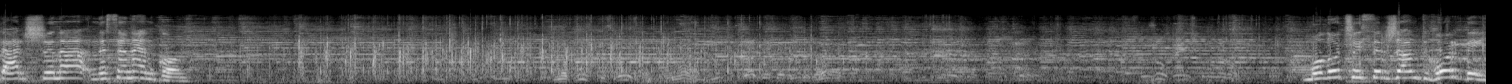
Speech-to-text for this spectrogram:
Старшина Несененко. Молодший сержант Гордий.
